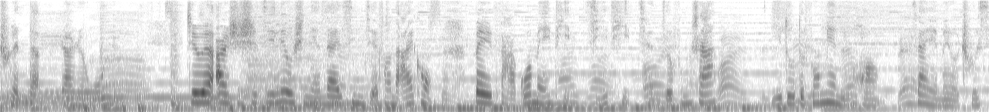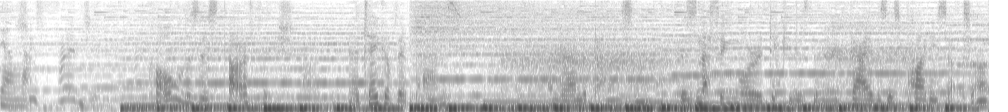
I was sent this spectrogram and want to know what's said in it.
蠢得让人无语。这位20世纪60年代性解放的 icon 被法国媒体集体谴责封杀，一度的封面女皇再也没有出现了。Cold as a starfish. And they take off their pants and their underpants. And there's nothing more ridiculous than a guy with his party socks on.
